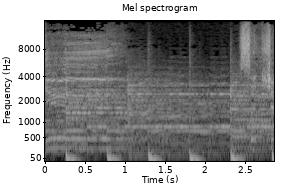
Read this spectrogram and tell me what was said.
You. such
